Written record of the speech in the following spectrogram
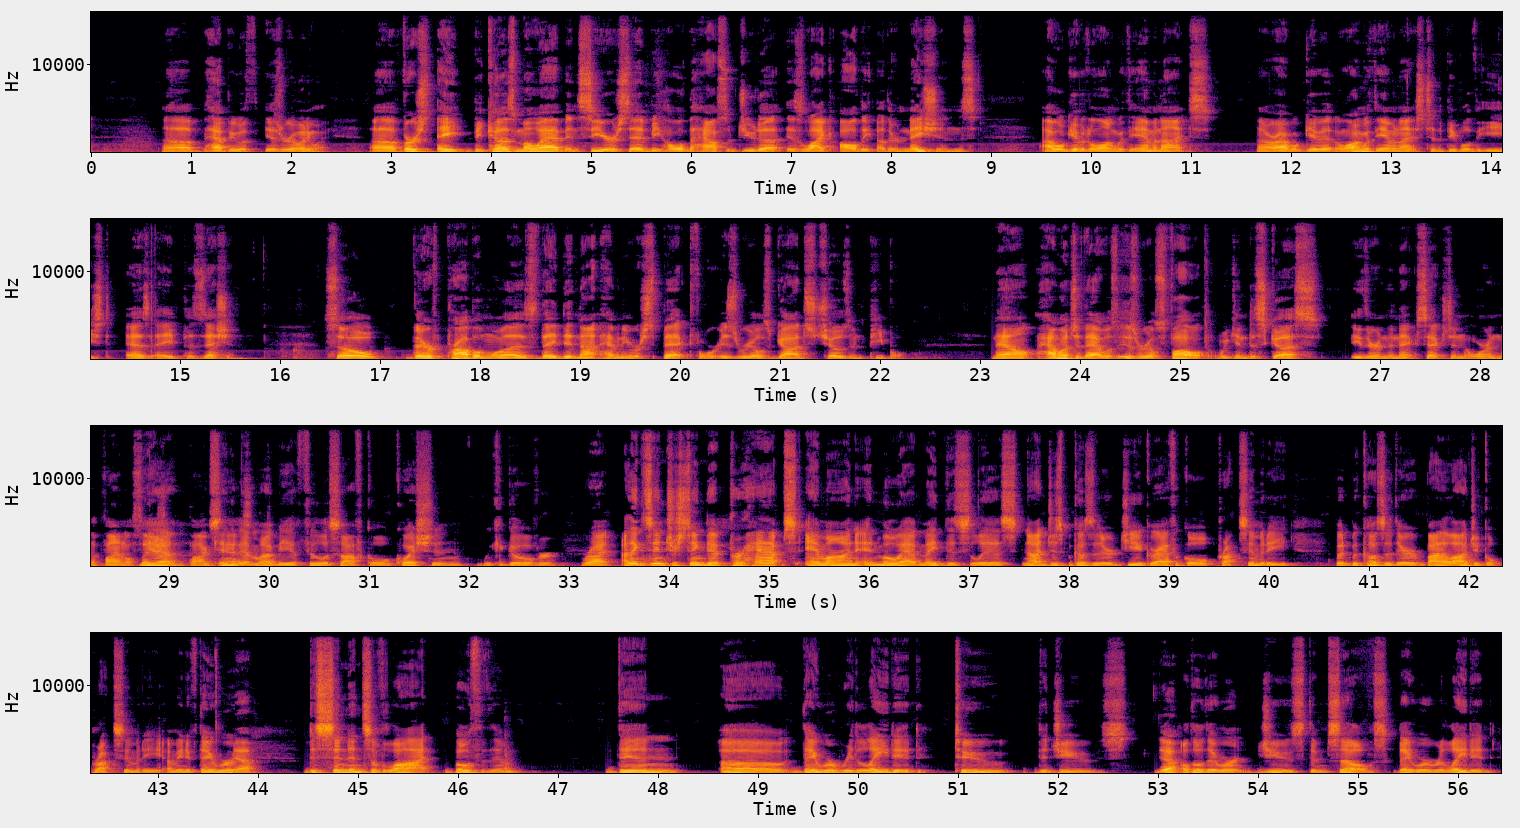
uh, happy with Israel anyway. Uh, verse 8 Because Moab and Seir said, Behold, the house of Judah is like all the other nations, I will give it along with the Ammonites, or I will give it along with the Ammonites to the people of the east as a possession. So their problem was they did not have any respect for Israel as God's chosen people. Now, how much of that was Israel's fault, we can discuss either in the next section or in the final section yeah, of the I was thinking podcast. that might be a philosophical question we could go over. Right. I think it's interesting that perhaps Ammon and Moab made this list not just because of their geographical proximity, but because of their biological proximity. I mean, if they were Yeah. descendants of Lot, both of them, then uh, they were related to the Jews. Yeah. Although they weren't Jews themselves, they were related,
